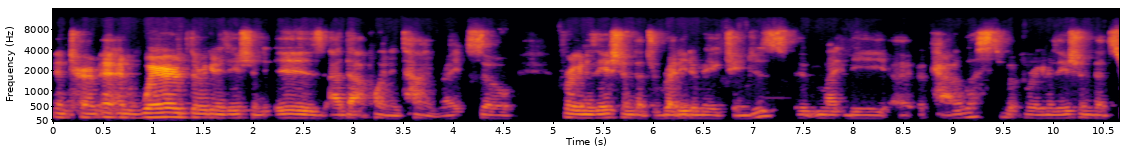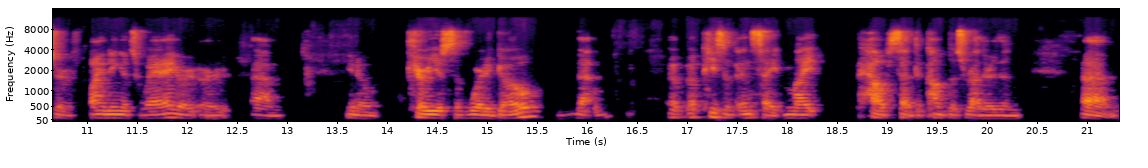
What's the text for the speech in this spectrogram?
in term and, where the organization is at that point in time, right? So for organization that's ready to make changes, it might be a, a catalyst. But for organization that's sort of finding its way or, or um, you know curious of where to go, that a, a, piece of insight might help set the compass rather than um,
